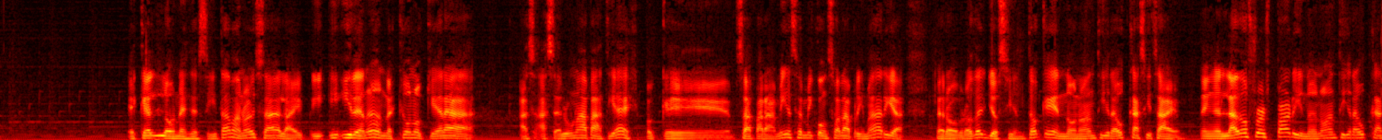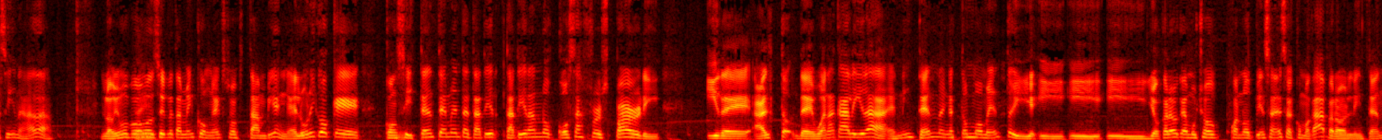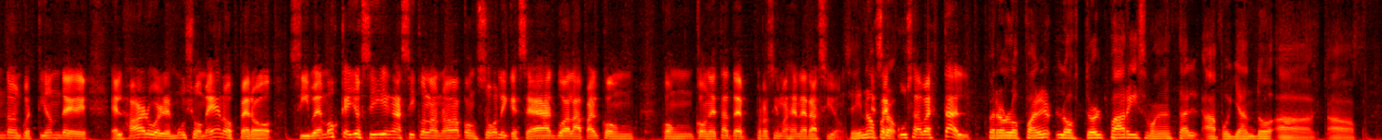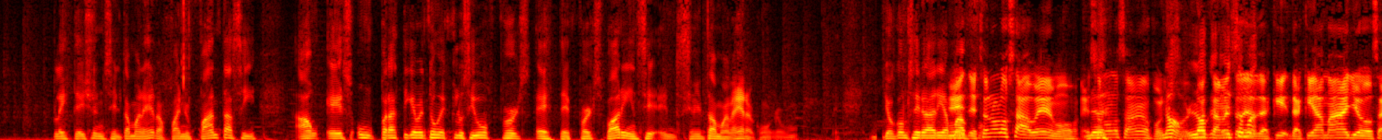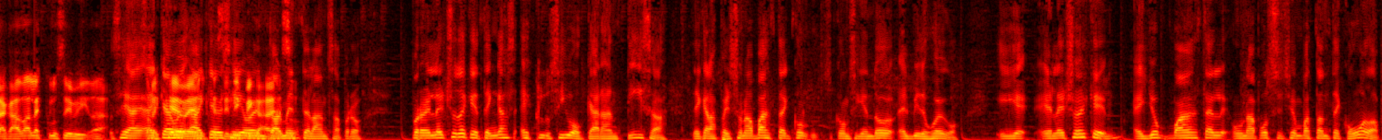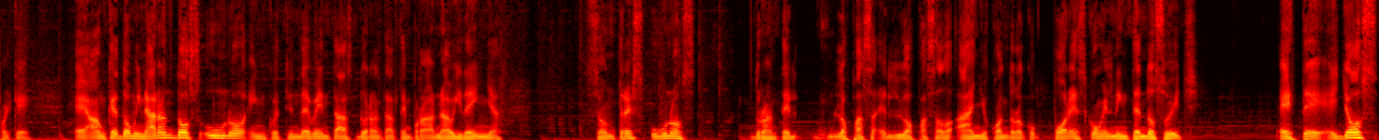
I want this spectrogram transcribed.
Es que lo necesita Manuel, ¿sabes? Y, y- de nuevo, no es que uno quiera hacer una apatía, porque, o sea, para mí esa es mi consola primaria. Pero, brother, yo siento que no nos han tirado casi, ¿sabes? En el lado first party no nos han tirado casi nada. Lo mismo podemos Sí. decirlo también con Xbox también. El único que consistentemente está, tir- está tirando cosas first party y de alto, de buena calidad es Nintendo en estos momentos. Y, y- y- y yo creo que muchos cuando piensan eso es como acá, pero el Nintendo en cuestión de el hardware es mucho menos. Pero si vemos que ellos siguen así con la nueva consola y que sea algo a la par con, con, con estas de próxima generación, Sí, no, esa pero- excusa va a estar. Pero los, los third parties van a estar apoyando a, a PlayStation en cierta manera. Final Fantasy es un prácticamente un exclusivo first, este, first party en, cier- en cierta manera. Como que, yo consideraría Eh, más... eso no lo sabemos, eso No. no lo sabemos porque No, lo que- eso ma- desde aquí, de aquí a mayo se acaba la exclusividad. Sí, hay, que, ver, hay que qué ver si eventualmente eso. lanza, pero, pero el hecho de que tengas exclusivo garantiza de que las personas van a estar con- consiguiendo el videojuego. Y eh, el hecho es que ellos van a estar en una posición bastante cómoda porque eh, aunque dominaron 2-1 en cuestión de ventas durante la temporada navideña, son 3-1 durante el- los, pasa- los pasados años cuando lo pones con el Nintendo Switch. Este, ellos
